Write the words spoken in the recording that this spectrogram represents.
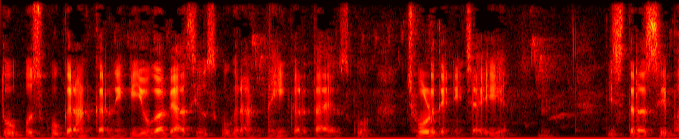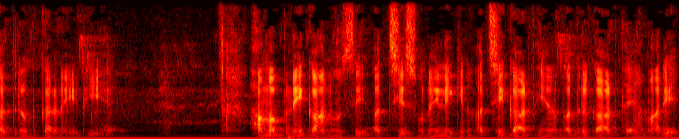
तो उसको ग्रहण करने की योगाभ्यास ही उसको ग्रहण नहीं करता है, उसको छोड़ देनी चाहिए। इस तरह से भद्रम करने भी है। हम अपने कानों से अच्छे सुने, लेकिन अच्छे का अर्थ यहाँ भद्र का अर्थ है हमारे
